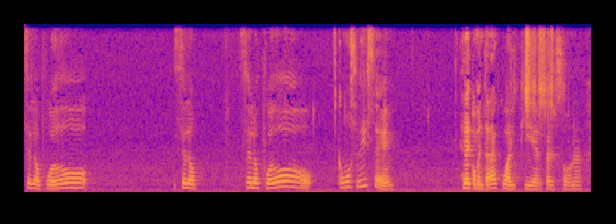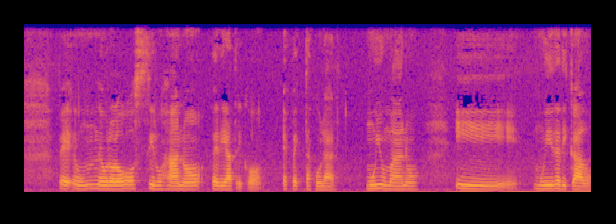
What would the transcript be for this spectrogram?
se lo puedo, se lo, se lo puedo, ¿cómo se dice? Recomendar a cualquier persona, un neurólogo cirujano pediátrico espectacular, muy humano y muy dedicado.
